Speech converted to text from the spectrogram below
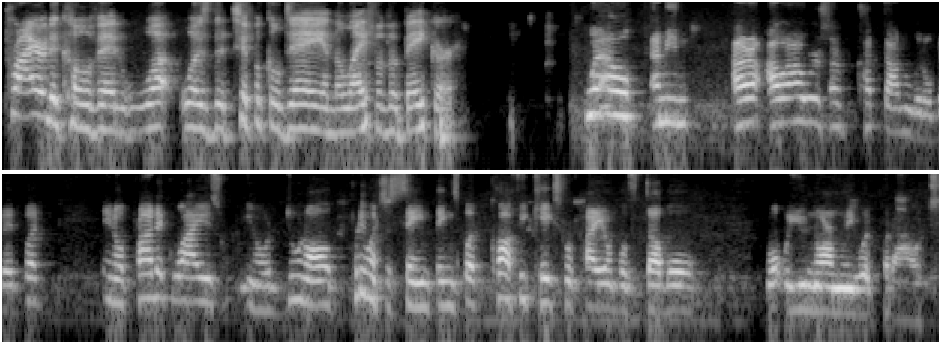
prior to COVID, what was the typical day in the life of a baker? Well, I mean, our, our hours are cut down a little bit, but you know, product wise, you know, doing all pretty much the same things, but coffee cakes were probably almost double what we normally would put out.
